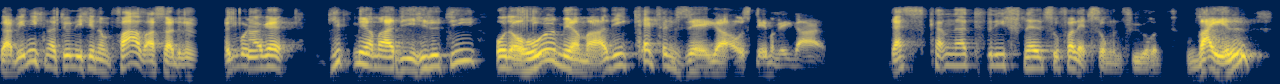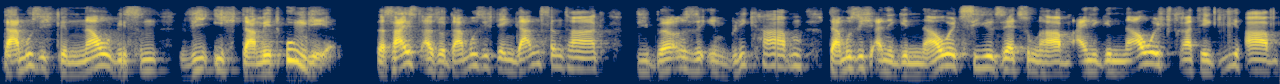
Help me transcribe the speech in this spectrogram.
da bin ich natürlich in einem Fahrwasser drin, wo ich sage, gib mir mal die Hilti oder hol mir mal die Kettensäge aus dem Regal. Das kann natürlich schnell zu Verletzungen führen, weil da muss ich genau wissen, wie ich damit umgehe. Das heißt also, da muss ich den ganzen Tag die Börse im Blick haben, da muss ich eine genaue Zielsetzung haben, eine genaue Strategie haben,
